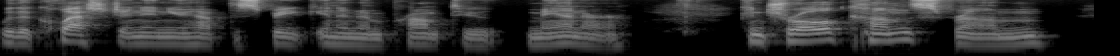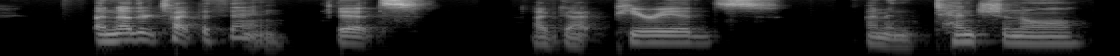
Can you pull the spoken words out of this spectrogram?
with a question and you have to speak in an impromptu manner. Control comes from another type of thing. It's I've got periods, I'm intentional.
